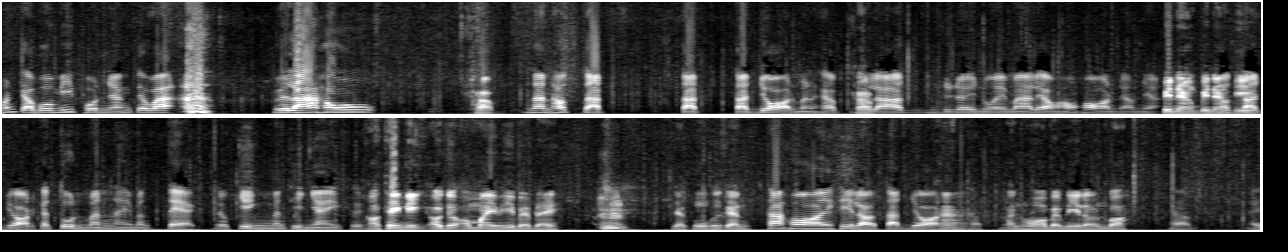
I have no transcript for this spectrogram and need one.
มันก็บ่มีผลหยังแต่ว่า เวลาเขาครับ นั่นเขาตัดตัดตัดยอดมันครับ ครับ เวลาได้หน่วยมาแล้วเขาฮอนเอาเนี่ยเป็นหยังเป็นหยังเขาพี่ตัดยอดกระตุ้นมันให้มันแตกเดี๋ยวกิ่งมันสิใหญ่ขึ้น เอาเทคนิคเอาจะเอาไม้พี่แบบไหน อยากงูคือกันถ้าฮอที่เราตัดยอดอ่านะครับ อันห่อแบบนี้แล้วมันบ่ ไอ้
